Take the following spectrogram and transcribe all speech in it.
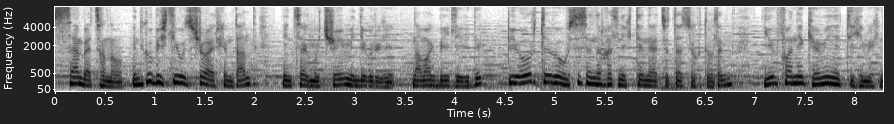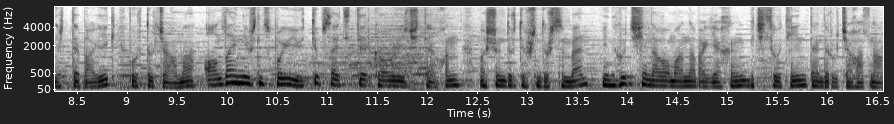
сайн байцгаана уу? Энэхүү бичлэгийг үзэж байгаа эрхэм танд энэ цаг мөчийн мэндийг хүргэе. Намайг биелэгдэг. Би өөртөөгөө хүсэл сонирхол нэгтэй найзуудаас өгдүүлэн Euphony Community хэмээх нэртэй багийг бүрдүүлж байгаамаа. Онлайн ертөнц буюу YouTube сайт дээр coverage тавих нь маш өндөр түвшинд хүрсэн байна. Энэхүү жишээ дагуу манай багийнхан бичлэгүүдийн танд хүргэж байгаа болно.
